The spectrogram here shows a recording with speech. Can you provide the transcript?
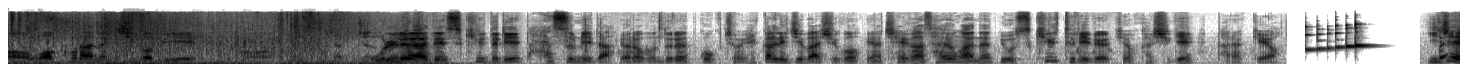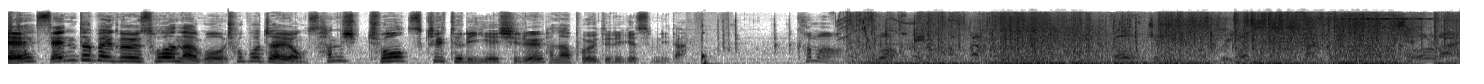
어, 워커라는 직업이 어, 올려야 될 스킬들이 많습니다. 여러분들은 꼭 저 헷갈리지 마시고 그냥 제가 사용하는 요 스킬 트리를 기억하시길 바랄게요. 이제 샌드백을 소환하고 초보자용 30초 스킬 트리 예시를 하나 보여드리겠습니다. Come on, walk. 오, 조심. 웨이. 올라이.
